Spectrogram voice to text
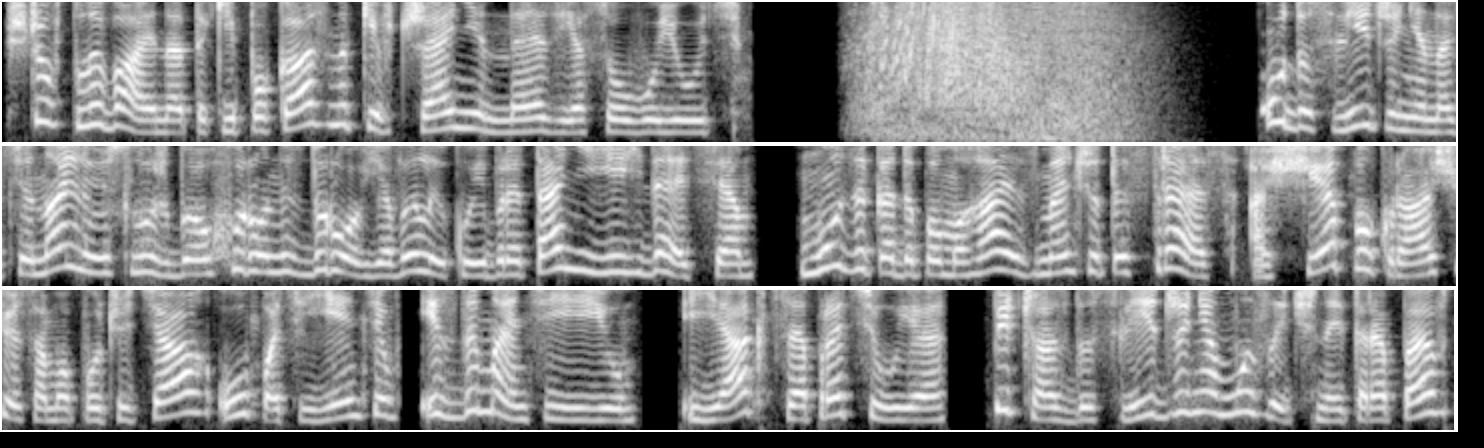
Що впливає на такі показники, вчені не з'ясовують. У дослідженні Національної служби охорони здоров'я Великої Британії йдеться. Музика допомагає зменшити стрес, а ще покращує самопочуття у пацієнтів із деменцією. Як це працює? Під час дослідження музичний терапевт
